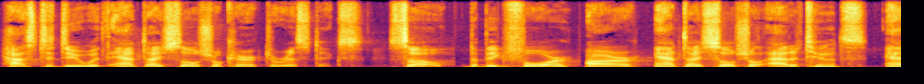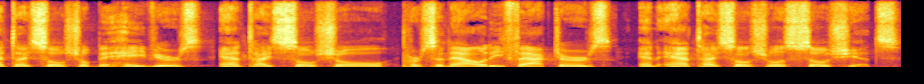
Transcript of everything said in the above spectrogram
has to do with antisocial characteristics. So, the big four are antisocial attitudes, antisocial behaviors, antisocial personality factors, and antisocial associates.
